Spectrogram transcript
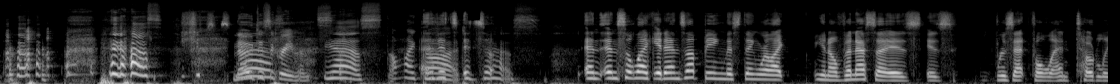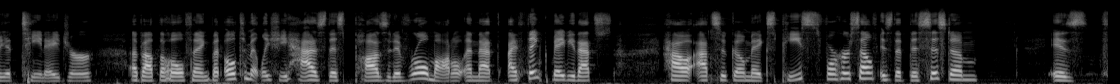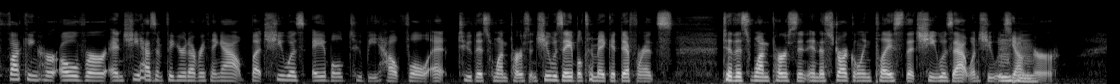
yes, no Yes. disagreements yes. Oh my And god, it's- it's a- yes. and and so like it ends up being this thing where like you know Vanessa is is resentful and totally a teenager about the whole thing, but ultimately she has this positive role model, and that I think maybe that's how Atsuko makes peace for herself is that this system is fucking her over and she hasn't figured everything out but she was able to be helpful at, to this one person. She was able to make a difference to this one person in a struggling place that she was at when she was mm-hmm. younger.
